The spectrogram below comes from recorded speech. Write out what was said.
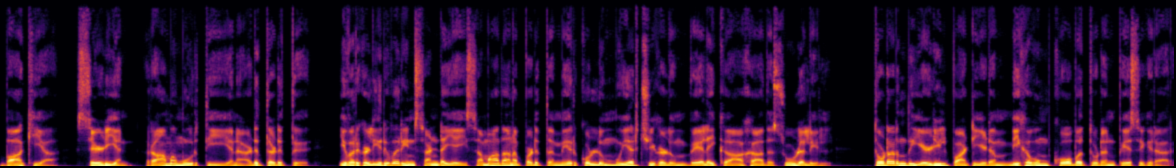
பாக்கியா செழியன் ராமமூர்த்தி என அடுத்தடுத்து இவர்கள் இருவரின் சண்டையை சமாதானப்படுத்த மேற்கொள்ளும் முயற்சிகளும் வேலைக்கு ஆகாத சூழலில் தொடர்ந்து எழில் பாட்டியிடம் மிகவும் கோபத்துடன் பேசுகிறார்.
